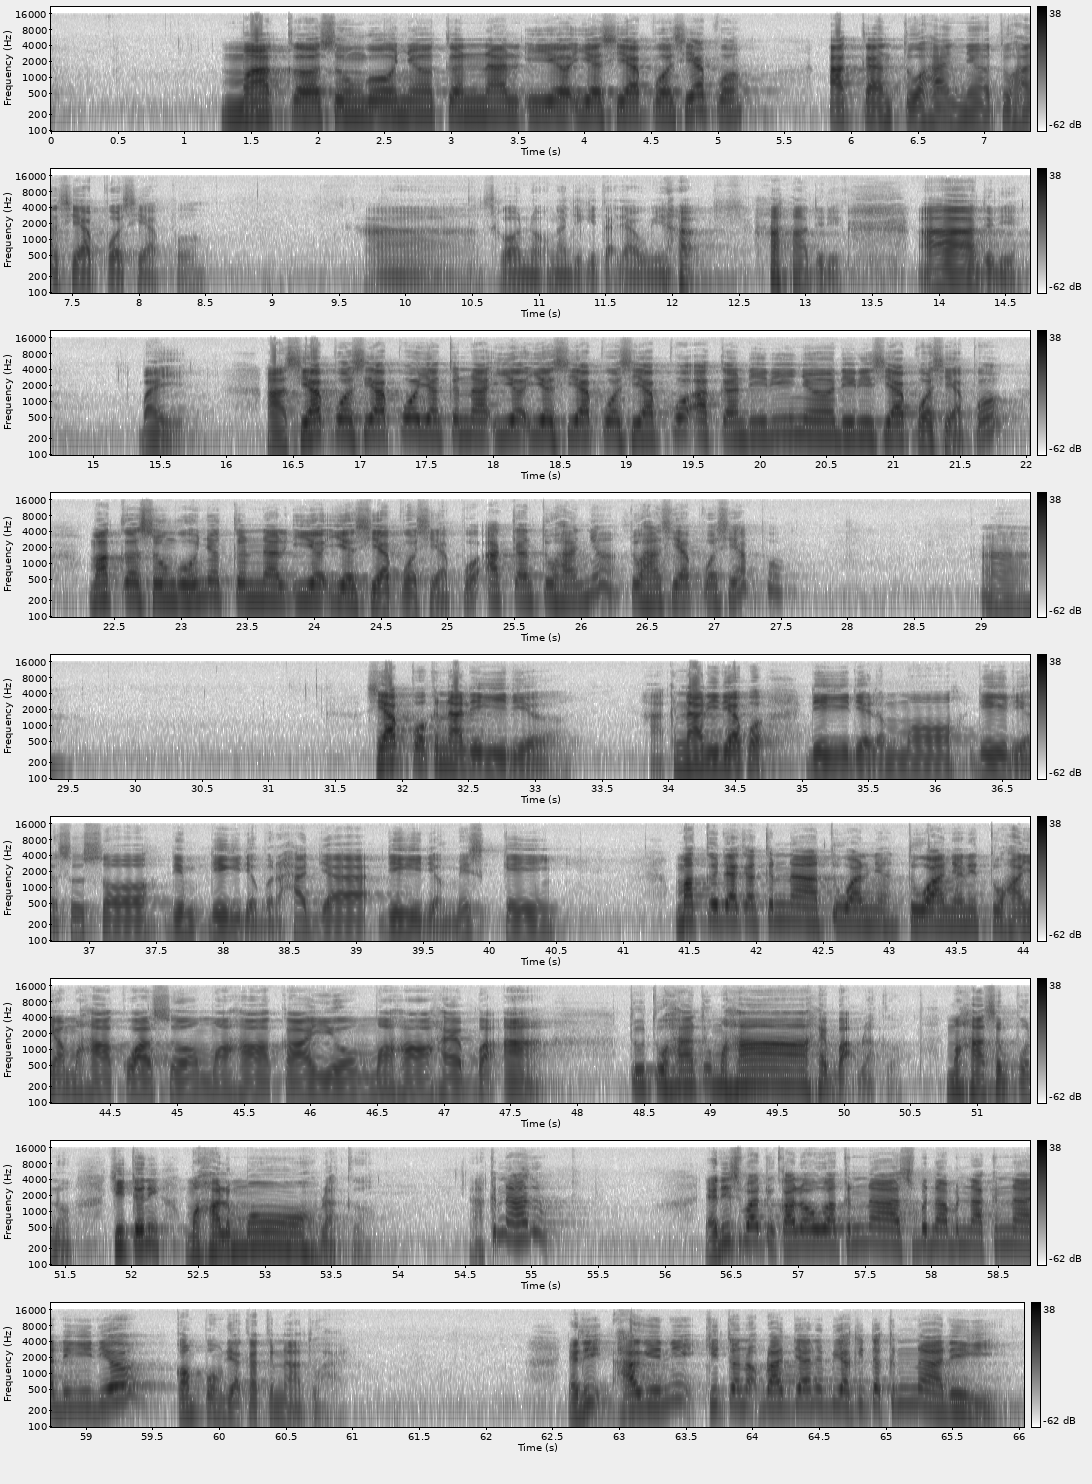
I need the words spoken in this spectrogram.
Maka sungguhnya kenal ia Ia siapa-siapa akan Tuhannya Tuhan siapa-siapa. Ha, seronok ngaji kita jauh ni. Ha, tu dia. Ha, tu dia. Baik. Ha, siapa-siapa yang kena ia ia siapa-siapa akan dirinya diri siapa-siapa maka sungguhnya kenal ia ia siapa-siapa akan Tuhannya Tuhan siapa-siapa. Ha. Siapa kenal diri dia? Ha, kenali dia apa? Diri dia lemah, diri dia susah, diri dia berhajat, diri dia miskin. Maka dia akan kenal tuannya. Tuannya ni Tuhan yang maha kuasa, maha kaya, maha hebat. Ha. Tu Tuhan tu maha hebat belaka. Maha sempurna. Kita ni maha lemah belaka. Ha, kenal tu. Jadi sebab tu kalau orang kenal sebenar-benar kenal diri dia, confirm dia akan kenal Tuhan. Jadi hari ini kita nak belajar ni biar kita kenal diri.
